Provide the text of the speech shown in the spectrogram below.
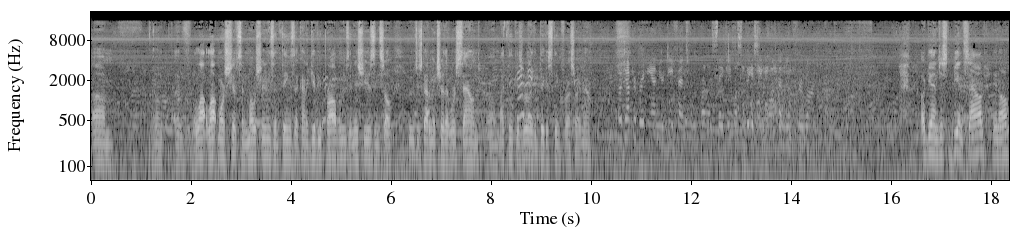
Um, you know, a lot lot more shifts and motions and things that kind of give you problems and issues, and so we've just got to make sure that we're sound. Um, I think is really the biggest thing for us right now. Coach, after breaking on your defense from the Portland State game, what's the biggest thing you want them to improve on? Again, just being sound. You know,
